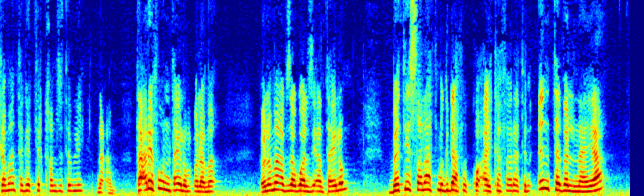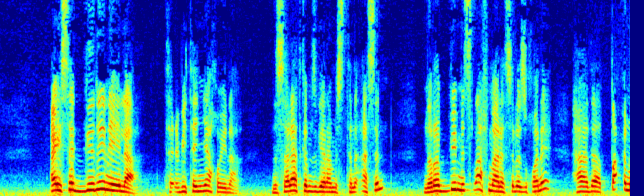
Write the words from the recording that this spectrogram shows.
ከማን ተገቲርካ ከምዚ ትብሊ ንዓም ታዕሪፉ እንታይ ኢሎም ዑለማ ዑለማ ኣብዛ ጓል እዚኣ እንታይ ኢሎም በቲ ሰላት ምግዳፍ እኳ ኣይከፈረትን እንተበልናያ ኣይሰግድን ኢላ ትዕቢተኛ ኮይና ንሰላት ከምዚ ገይራ ምስ ትንኣስን ንረቢ ምጽራፍ ማለት ስለ ዝኾነ ሃذ ጣዕኑ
